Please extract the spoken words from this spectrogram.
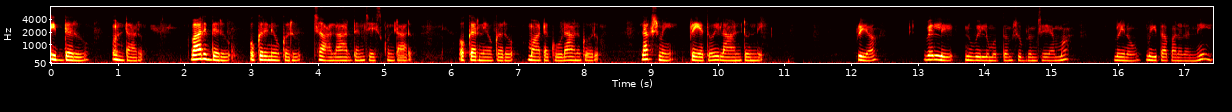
ఇద్దరు ఉంటారు. వారిద్దరూ ఒకరిని ఒకరు చాలా అర్థం చేసుకుంటారు. ఒకరిని ఒకరు మాట కూడా అనుకోరు. లక్ష్మి ప్రియతో ఇలా అంటుంది. ప్రియా వెళ్ళి నువ్వు ఇల్లు మొత్తం శుభ్రం చేయమ్మా. నేను మిగతా పనులన్నీ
